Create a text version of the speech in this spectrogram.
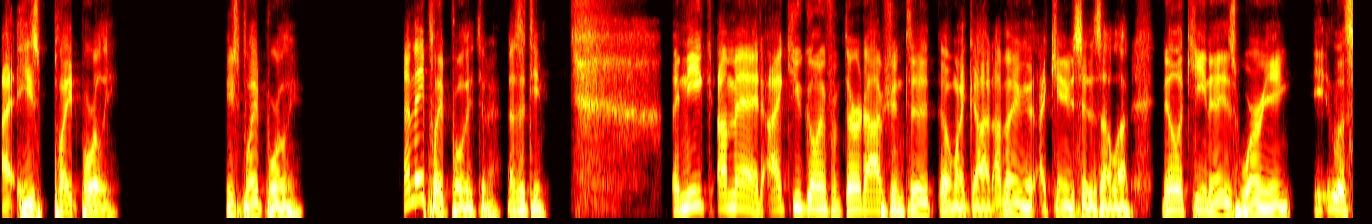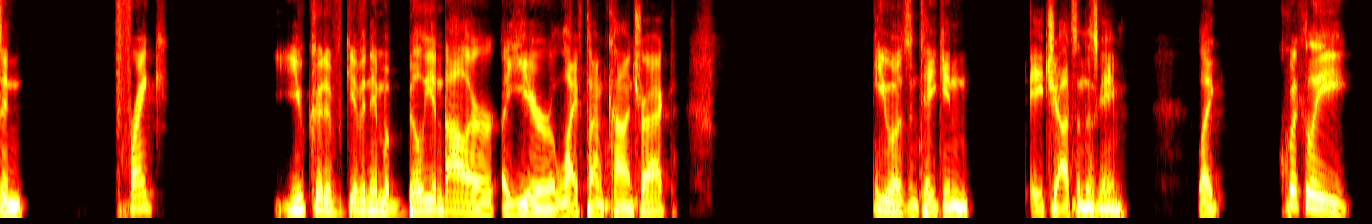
I, he's played poorly. He's played poorly. And they played poorly today as a team. Anik Ahmed, IQ going from third option to oh my god, I'm not even, I can't even say this out loud. Ntilikina is worrying. Listen, Frank, you could have given him a billion dollar a year lifetime contract. He wasn't taking eight shots in this game. Like Quickley,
